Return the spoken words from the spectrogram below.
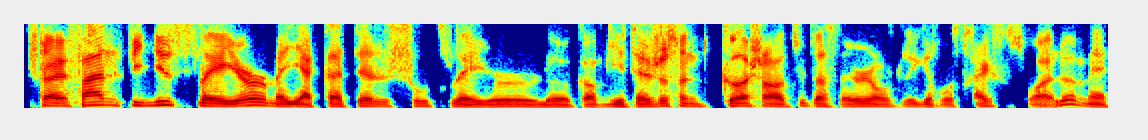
j'étais un fan fini de Slayer, mais il accotait le show de Slayer, là, comme, il était juste une coche en dessous, parce que Slayer, ils ont joué des grosses tracks ce soir-là, mais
